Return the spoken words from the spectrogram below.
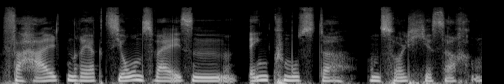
Verhalten, Reaktionsweisen, Denkmuster und solche Sachen.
